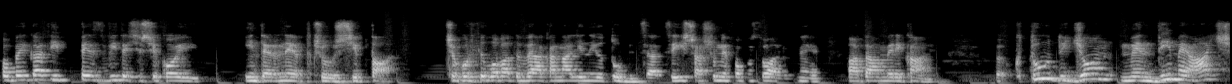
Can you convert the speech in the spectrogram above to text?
po bëj gati 5 vite që shikoj internet kështu shqiptar që kur fillova të veja kanalin në YouTube, se, se isha shumë i fokusuar me ata amerikanët. Këtu dëgjon mendime aq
